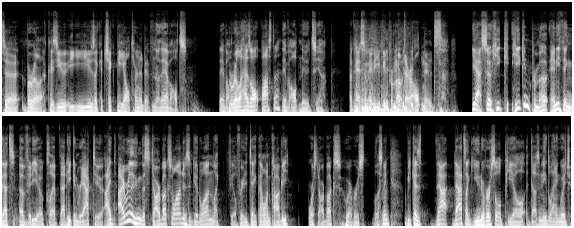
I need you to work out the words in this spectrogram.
to Barilla because you you use like a chickpea alternative. No, they have alts. They have alt. Barilla has alt pasta. They have alt nudes. Yeah. Okay, so maybe you could promote their alt nudes. Yeah, so he he can promote anything that's a video clip that he can react to. I I really think the Starbucks one is a good one. Like, feel free to take that one, Khaby or Starbucks, whoever's listening, because that that's like universal appeal. It doesn't need language.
